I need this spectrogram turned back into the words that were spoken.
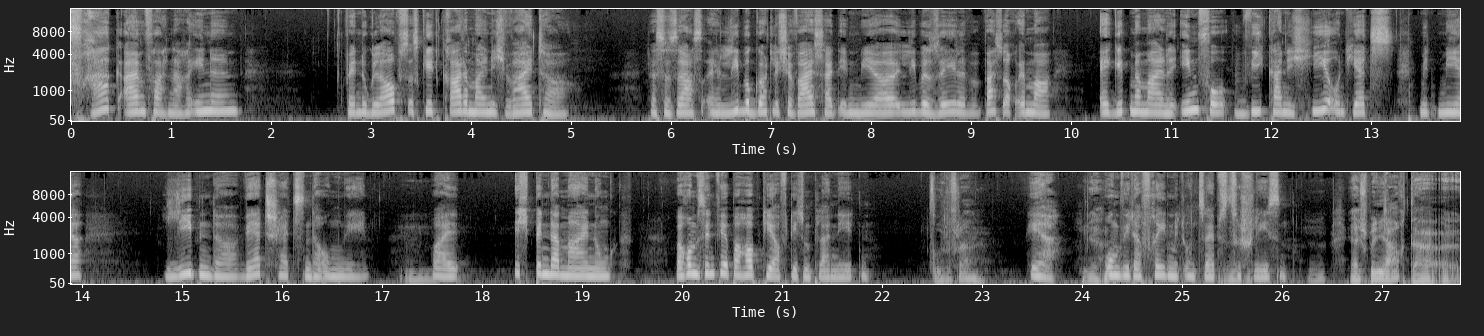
frag einfach nach innen, wenn du glaubst, es geht gerade mal nicht weiter, dass du sagst, äh, liebe göttliche Weisheit in mir, liebe Seele, was auch immer, ey, gib mir mal eine Info, wie kann ich hier und jetzt mit mir liebender, wertschätzender umgehen. Mhm. Weil ich bin der Meinung, warum sind wir überhaupt hier auf diesem Planeten? Gute Frage. Ja, ja. um wieder Frieden mit uns selbst ja. zu schließen. Ja, ich bin ja auch da äh,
